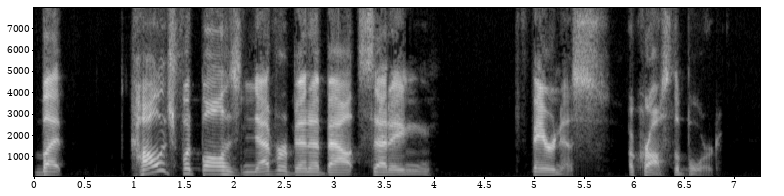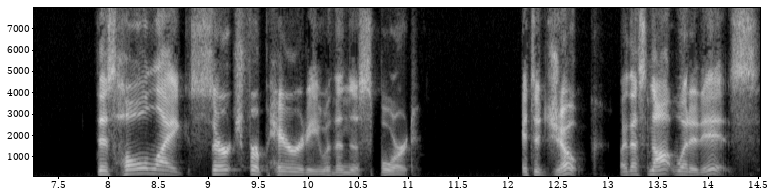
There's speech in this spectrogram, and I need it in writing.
but college football has never been about setting fairness across the board. This whole like search for parity within the sport, it's a joke. Like that's not what it is.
